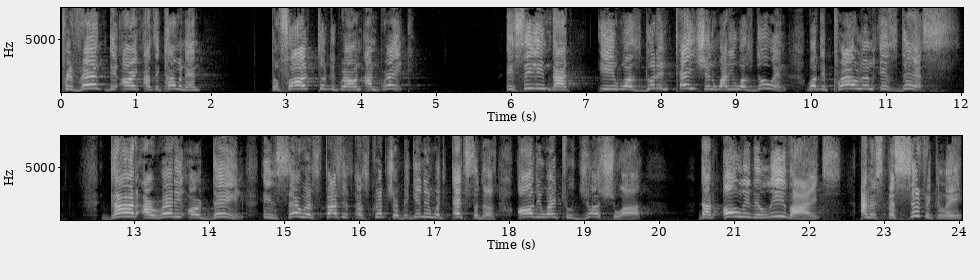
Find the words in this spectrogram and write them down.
prevent the ark of the covenant to fall to the ground and break. It seemed that it was good intention what he was doing. But the problem is this God already ordained in several passages of scripture, beginning with Exodus all the way to Joshua, that only the Levites, and specifically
